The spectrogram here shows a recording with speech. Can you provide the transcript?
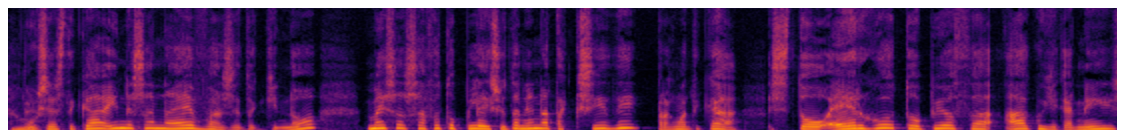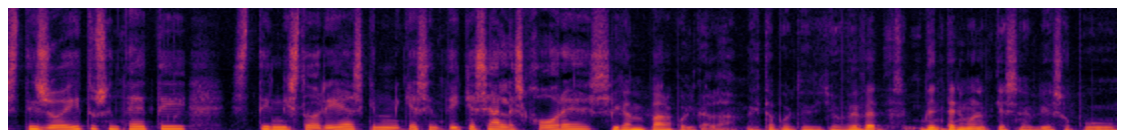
Ναι. Ουσιαστικά είναι σαν να έβαζε το κοινό μέσα σε αυτό το πλαίσιο. Ήταν ένα ταξίδι πραγματικά στο έργο το οποίο θα άκουγε κανείς στη ζωή του συνθέτη, στην ιστορία, στις κοινωνικές συνθήκες, σε άλλες χώρες. Πήγαμε πάρα πολύ καλά. Έχετε απόλυτο δίκιο. Βέβαια, δεν ήταν οι μοναδικές συναυλίες όπου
